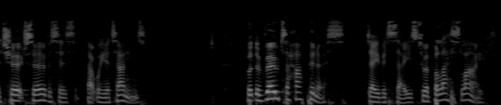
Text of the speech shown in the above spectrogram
the church services that we attend. But the road to happiness, David says, to a blessed life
